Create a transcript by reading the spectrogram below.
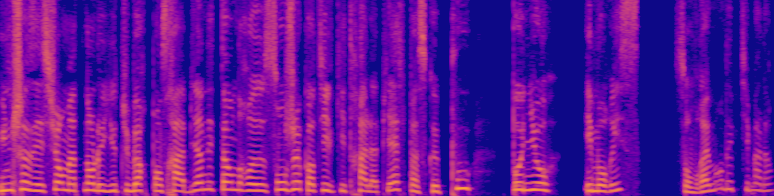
Une chose est sûre, maintenant, le youtubeur pensera à bien éteindre son jeu quand il quittera la pièce parce que Pou, Pogno et Maurice sont vraiment des petits malins.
